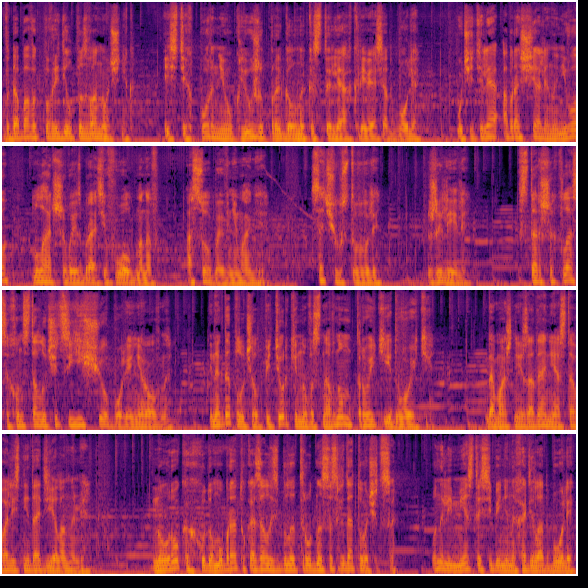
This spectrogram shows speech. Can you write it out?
Вдобавок повредил позвоночник и с тех пор неуклюже прыгал на костылях, кривясь от боли – Учителя обращали на него, младшего из братьев Уолдманов, особое внимание. Сочувствовали, жалели. В старших классах он стал учиться еще более неровно. Иногда получал пятерки, но в основном тройки и двойки. Домашние задания оставались недоделанными. На уроках худому брату, казалось, было трудно сосредоточиться. Он или места себе не находил от боли,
